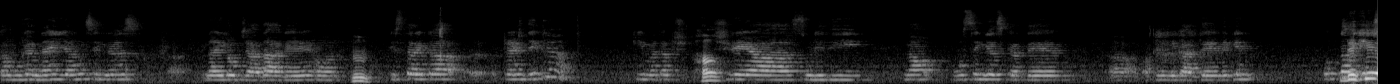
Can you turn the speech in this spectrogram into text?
कम हो गया। नए यंग सिंगर्स नए लोग ज़्यादा आ गए हैं और इस तरह का ट्रेंड देख रहे आप? कि मतलब हाँ। श्रेया सुनिधि ना वो सिंगर्स करते हैं अपने निकालते हैं लेकिन देखिए-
